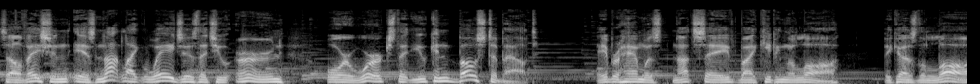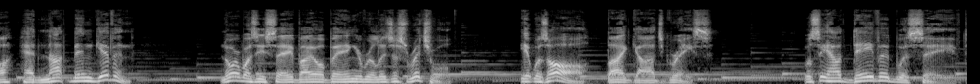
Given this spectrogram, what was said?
Salvation is not like wages that you earn or works that you can boast about. Abraham was not saved by keeping the law because the law had not been given, nor was he saved by obeying a religious ritual. It was all by God's grace. We'll see how David was saved.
